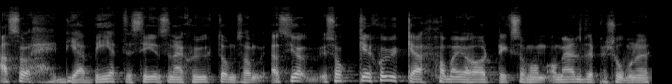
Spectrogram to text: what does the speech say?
Alltså diabetes är ju en sån här sjukdom som, alltså jag, sockersjuka har man ju hört liksom om, om äldre personer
